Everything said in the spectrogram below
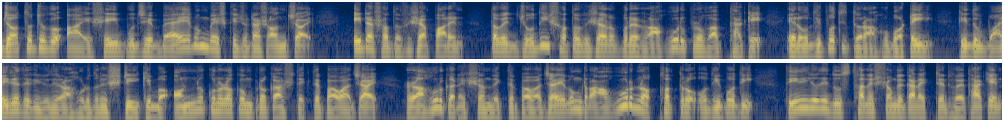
যতটুকু আয়, সেই বুঝে ব্যয় এবং বেশ কিছুটা সঞ্চয়, এটা শতভিসা পারেন। তবে যদি শতভিসার উপরে রাহুর প্রভাব থাকে, এর অধিপতি তো রাহু বটেই। কিন্তু বাইরে থেকে যদি রাহুর দৃষ্টি কিংবা অন্য কোনো রকম প্রকাশ দেখতে পাওয়া যায়, রাহুর কানেকশন দেখতে পাওয়া যায় এবং রাহুর নক্ষত্র অধিপতি, তিনি যদি দুস্থানের সঙ্গে কানেক্টেড হয়ে থাকেন,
